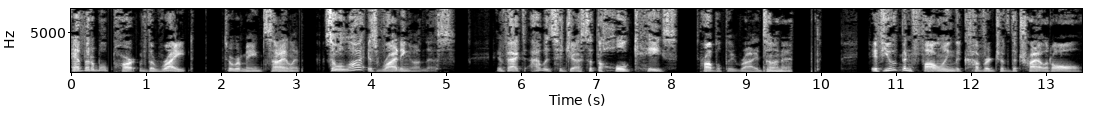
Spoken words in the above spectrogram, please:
inevitable part of the right to remain silent. So a lot is riding on this. In fact, I would suggest that the whole case probably rides on it. If you have been following the coverage of the trial at all,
